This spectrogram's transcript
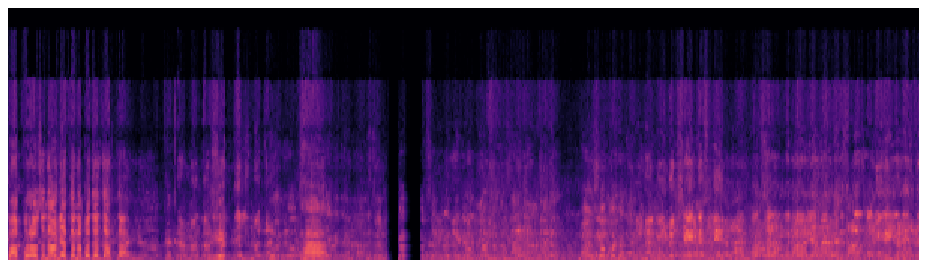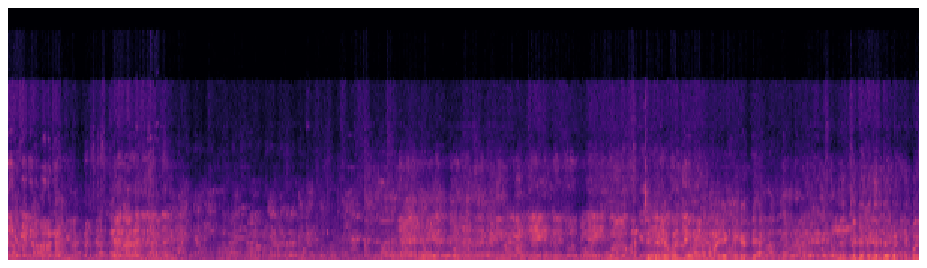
बापूरावचं नाव लिहिताना बदल झालता. हा. आणि डबल देऊ एक एक द्या चिठ्ठी देखील डबल टिबल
